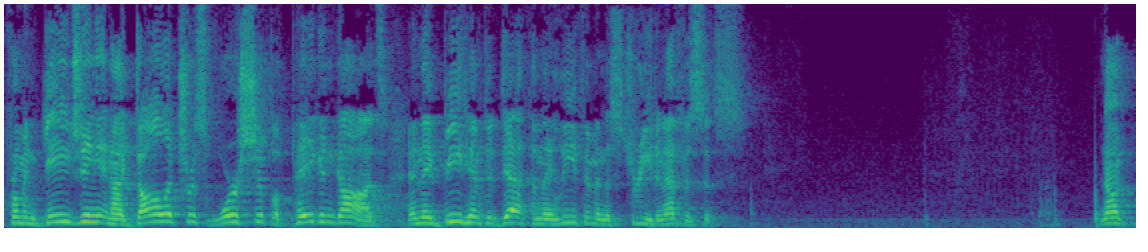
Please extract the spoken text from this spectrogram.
from engaging in idolatrous worship of pagan gods, and they beat him to death and they leave him in the street in Ephesus. Now,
